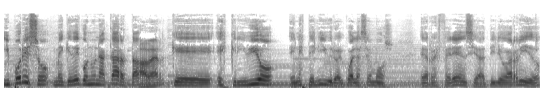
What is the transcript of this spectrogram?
Y por eso me quedé con una carta que escribió en este libro al cual hacemos eh, referencia a Tilio Garrido,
